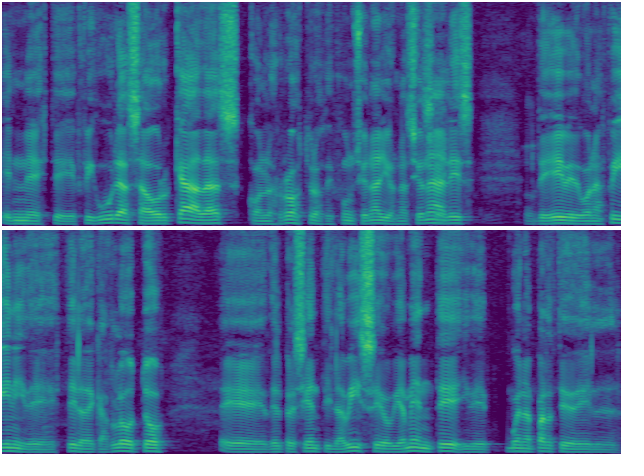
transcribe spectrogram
en, este, figuras ahorcadas con los rostros de funcionarios nacionales, de Eve de Bonafini, de Estela de Carlotto, eh, del presidente y la vice, obviamente, y de buena parte del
